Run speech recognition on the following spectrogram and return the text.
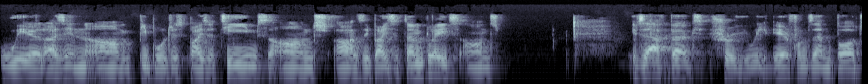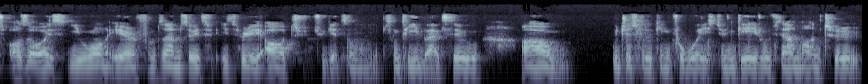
weird as in um, people just buy the teams and uh, they buy the templates and if they have bugs sure you will hear from them but otherwise you won't hear from them. So it's it's really hard to, get some some feedback. So uh, we're just looking for ways to engage with them and to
